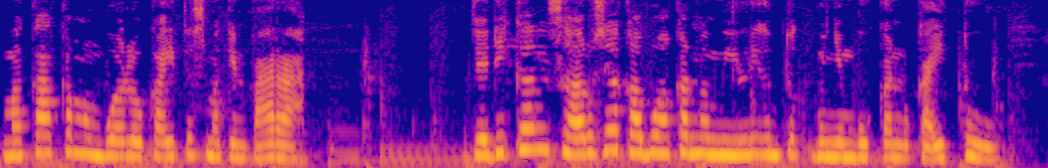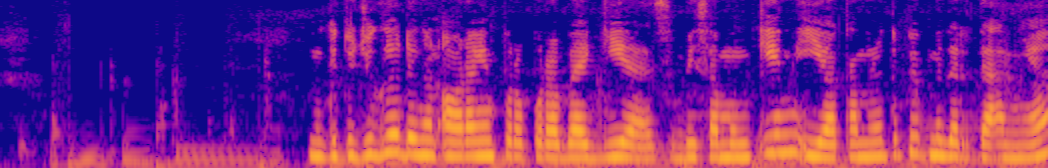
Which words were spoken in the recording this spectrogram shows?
maka akan membuat luka itu semakin parah. Jadi kan seharusnya kamu akan memilih untuk menyembuhkan luka itu. Begitu juga dengan orang yang pura-pura bahagia, sebisa mungkin ia akan menutupi penderitaannya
